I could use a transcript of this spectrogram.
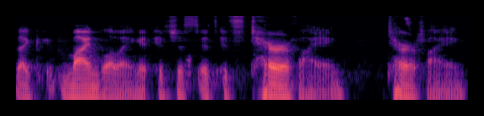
like mind blowing. It, it's just it's it's terrifying, terrifying.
